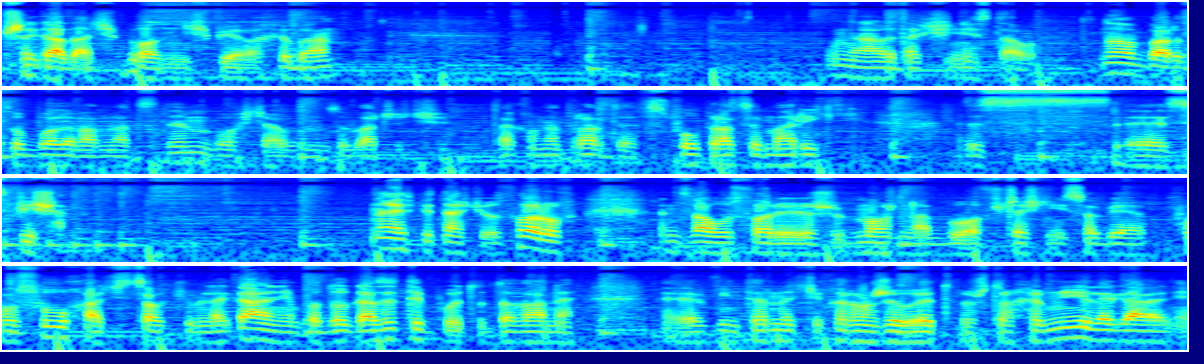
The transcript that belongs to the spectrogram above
przegadać, bo on nie śpiewa chyba. No ale tak się nie stało no bardzo bolewam nad tym, bo chciałbym zobaczyć taką naprawdę współpracę Mariki z, e, z Fishem. No jest 15 utworów, dwa utwory już można było wcześniej sobie posłuchać całkiem legalnie, bo do gazety były dodawane e, w internecie krążyły to już trochę mniej legalnie.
